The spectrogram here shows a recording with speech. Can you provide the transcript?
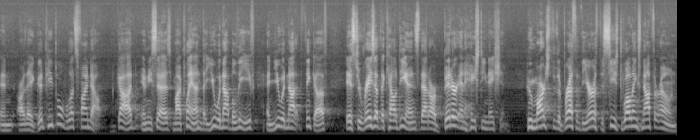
And are they good people? Well, let's find out. God, and he says, My plan that you would not believe and you would not think of is to raise up the Chaldeans that are bitter and hasty nation, who march through the breadth of the earth to seize dwellings not their own.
